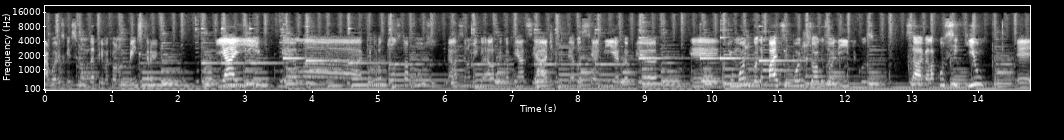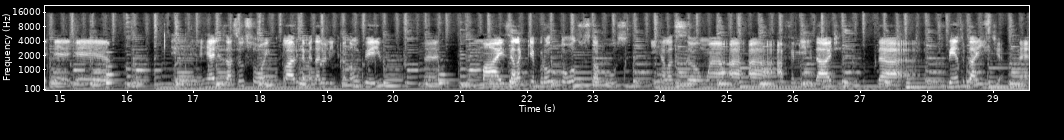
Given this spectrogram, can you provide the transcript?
Agora eu esqueci o nome da prima, que é um nome bem estranho. E aí ela quebrou todos os tabus. Ela, se não me engano, ela foi campeã asiática, campeã da Oceania, campeã é, de um monte de coisa. Participou de Jogos Olímpicos, sabe? Ela conseguiu é, é, é é, realizar seu sonho. Claro que a medalha olímpica não veio, né? Mas ela quebrou todos os tabus em relação à feminilidade da, dentro da Índia, né?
